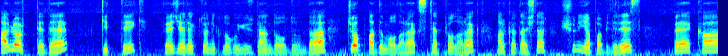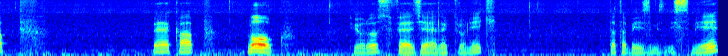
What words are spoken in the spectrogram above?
alert'te de gittik. FC elektronik logo yüzden dolduğunda job adımı olarak, step olarak arkadaşlar şunu yapabiliriz. Backup backup log diyoruz. FC elektronik database'imizin ismi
